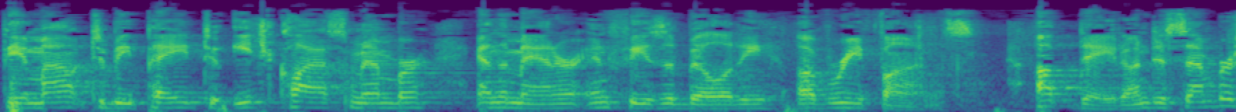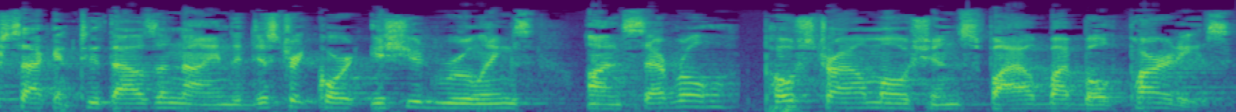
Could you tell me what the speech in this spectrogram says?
the amount to be paid to each class member, and the manner and feasibility of refunds. Update. On December 2, 2009, the district court issued rulings on several post-trial motions filed by both parties.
